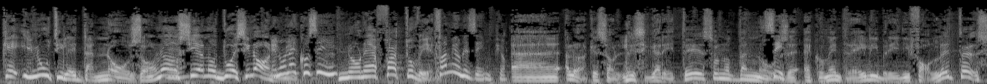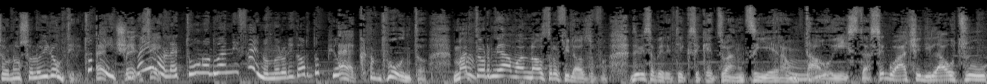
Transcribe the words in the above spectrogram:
che inutile e dannoso non siano due sinonimi. E non è così? Non è affatto vero. Fammi un esempio. Eh, allora, che so, le sigarette sono dannose, ecco, mentre i libri di Follett sono solo inutili. Tu Eh, dici, beh, ma sì. io l'ho letto uno o due anni fa e non me lo ricordo più. Ecco, appunto. Ma Ah. torniamo al nostro filosofo. Devi sapere, Tixi, che Zhuangzi era Mm. un taoista, seguace di Lao Tzu,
